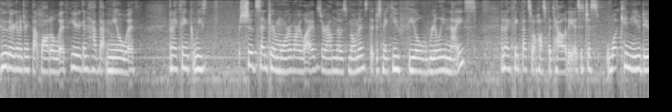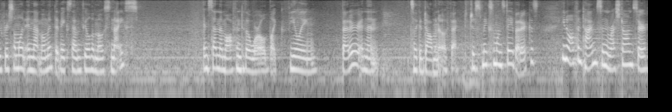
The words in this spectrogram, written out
who they're going to drink that bottle with, who you're going to have that meal with. And I think we should center more of our lives around those moments that just make you feel really nice and I think that's what hospitality is. It's just what can you do for someone in that moment that makes them feel the most nice and send them off into the world like feeling better and then it's like a domino effect. Just make someone's day better cuz you know, oftentimes in restaurants or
